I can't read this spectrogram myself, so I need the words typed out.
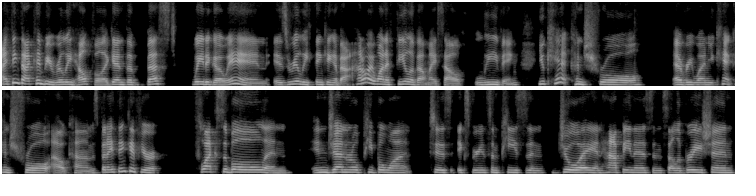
I think that can be really helpful. Again, the best way to go in is really thinking about how do I want to feel about myself leaving? You can't control everyone, you can't control outcomes. But I think if you're flexible and in general, people want to experience some peace and joy and happiness and celebration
